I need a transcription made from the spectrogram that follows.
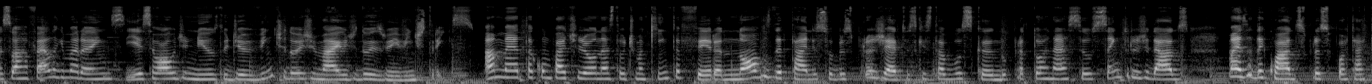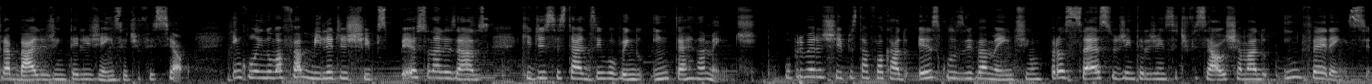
Eu sou a Rafaela Guimarães e esse é o Audio News do dia 22 de maio de 2023. A Meta compartilhou nesta última quinta-feira novos detalhes sobre os projetos que está buscando para tornar seus centros de dados mais adequados para suportar trabalhos de inteligência artificial, incluindo uma família de chips personalizados que disse estar desenvolvendo internamente. O primeiro chip está focado exclusivamente em um processo de inteligência artificial chamado inferência,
